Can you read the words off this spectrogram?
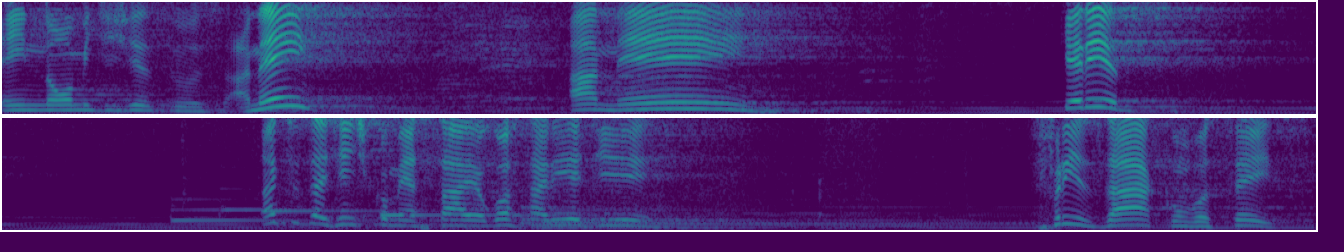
Em nome de Jesus. Amém? Amém. Queridos, antes da gente começar, eu gostaria de frisar com vocês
